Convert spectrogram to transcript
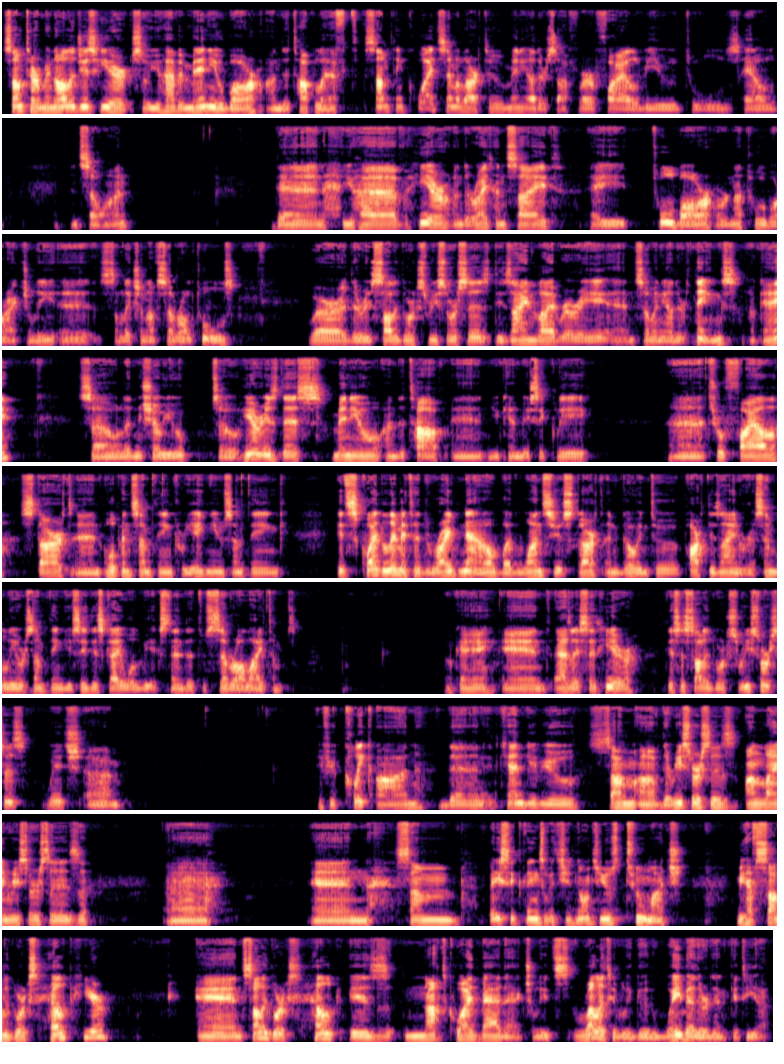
some terminologies here. So you have a menu bar on the top left, something quite similar to many other software, file, view, tools, help, and so on. Then you have here on the right hand side a toolbar, or not toolbar actually, a selection of several tools where there is SolidWorks resources, design library, and so many other things, okay? So let me show you. So here is this menu on the top, and you can basically uh, through file, start and open something, create new something, it's quite limited right now, but once you start and go into part design or assembly or something, you see this guy will be extended to several items. Okay, and as I said here, this is SolidWorks resources, which um, if you click on, then it can give you some of the resources, online resources, uh, and some basic things which you don't use too much. We have SolidWorks Help here. And SolidWorks Help is not quite bad actually. It's relatively good, way better than CATIA.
